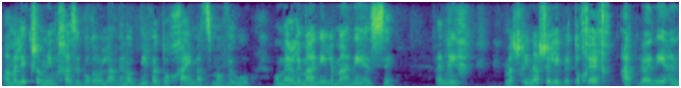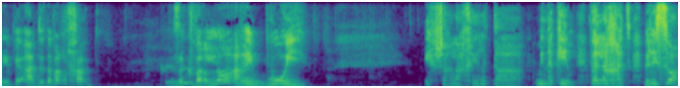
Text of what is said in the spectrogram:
עמלק שם נמחה, זה בורא עולם, אין עוד מלבדו. חי עם עצמו, והוא אומר, למעני, למעני אעשה. אני, עם השכינה שלי בתוכך, את ואני, אני ואת, זה דבר אחד. זה כבר לא הריבוי. אי אפשר להכיל את המנהגים והלחץ ולנסוע.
